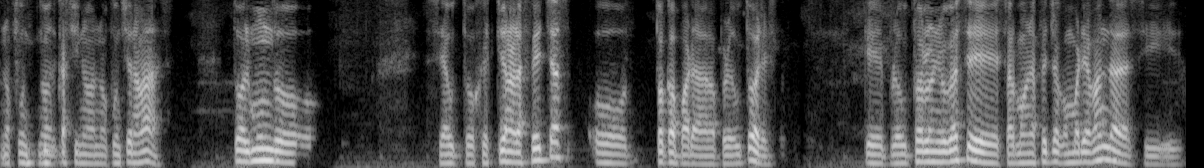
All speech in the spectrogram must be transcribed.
no fun- no- casi no, no funciona más. Todo el mundo se autogestiona las fechas o toca para productores. Que el productor lo único que hace es armar una fecha con varias bandas y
